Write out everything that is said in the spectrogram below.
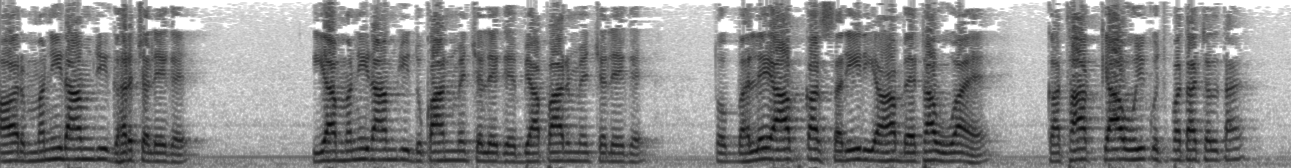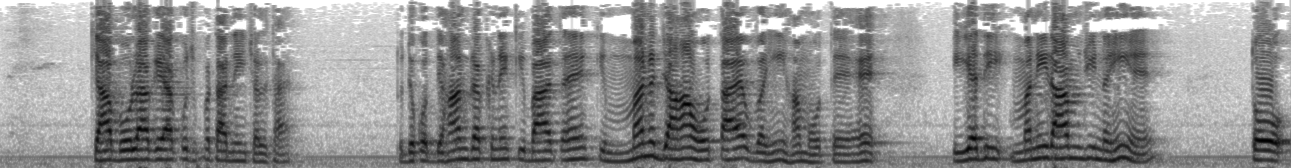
और मनीराम जी घर चले गए, या मनीराम जी दुकान में चले गए, व्यापार में चले गए तो भले आपका शरीर यहाँ बैठा हुआ है कथा क्या हुई कुछ पता चलता है? क्या बोला गया कुछ पता नहीं चलता है? तो देखो, ध्यान रखने की बात है कि मन जहाँ होता है, वहीं हम होते हैं। यदि मनीराम जी नहीं है तो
